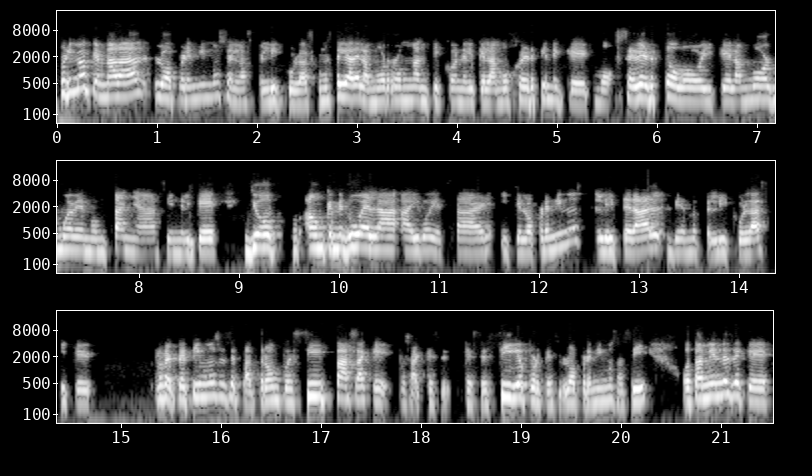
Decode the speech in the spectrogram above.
primero que nada, lo aprendimos en las películas, como esta idea del amor romántico en el que la mujer tiene que como ceder todo y que el amor mueve montañas y en el que yo, aunque me duela, ahí voy a estar y que lo aprendimos literal viendo películas y que repetimos ese patrón, pues sí pasa que, o sea, se, que se sigue porque lo aprendimos así, o también desde que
